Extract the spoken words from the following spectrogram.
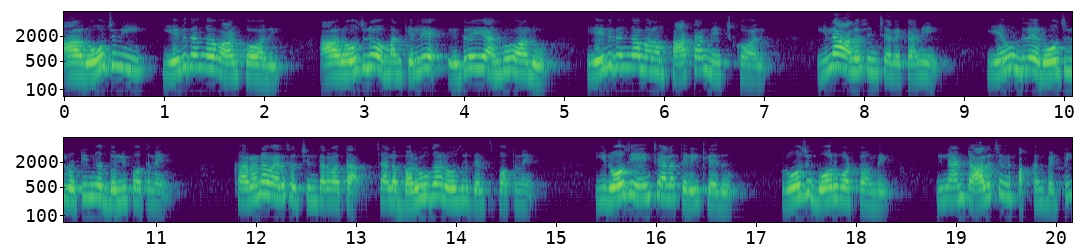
ఆ రోజుని ఏ విధంగా వాడుకోవాలి? ఆ రోజులో మనకెళ్ళే ఎదురయ్యే అనుభవాలు ఏ విధంగా మనం పాఠాలు నేర్చుకోవాలి? ఇలా ఆలోచించాలి కానీ ఏముందిలే రోజులు రొటీన్గా దొల్లిపోతున్నాయి. కరోనా వైరస్ వచ్చిన తర్వాత చాలా బరువుగా రోజులు గడిచిపోతున్నాయి. ఈ రోజు ఏం చేయాలో తెలియట్లేదు. రోజు బోరు కొడుతోంది. ఇలాంటి ఆలోచనలు పక్కన పెట్టి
